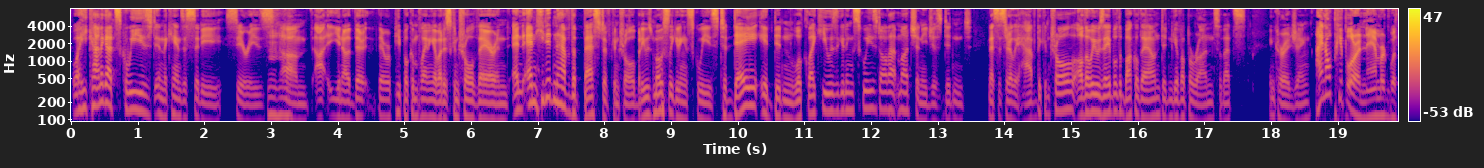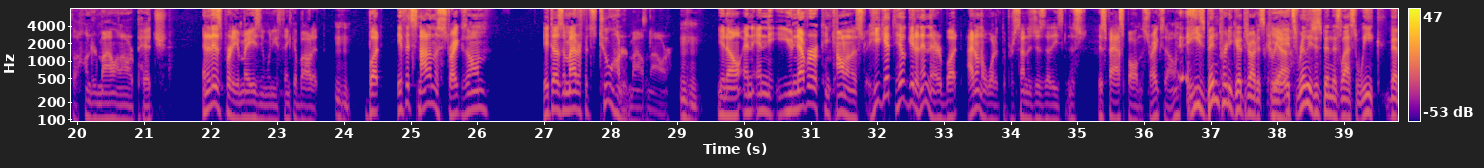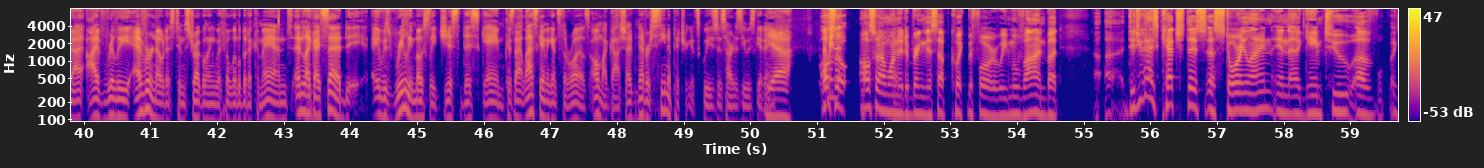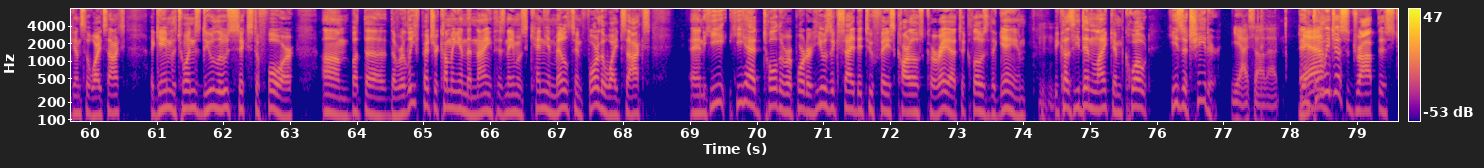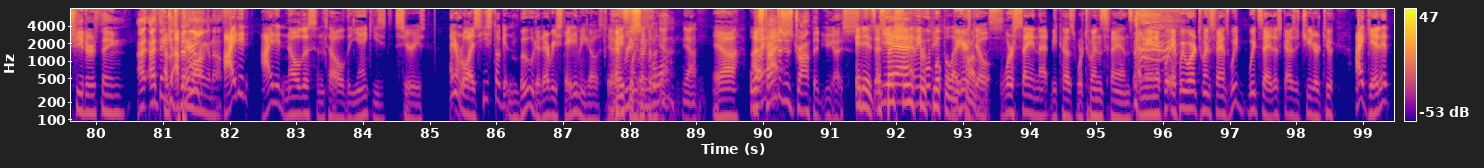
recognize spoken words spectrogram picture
Well, he kind of got squeezed in the Kansas City series. Mm-hmm. Um, I, you know, there there were people complaining about his control there, and, and and he didn't have the best of control, but he was mostly getting squeezed. Today, it didn't look like he was getting squeezed all that much, and he just didn't necessarily have the control. Although he was able to buckle down, didn't give up a run, so that's encouraging. I know people are enamored with a hundred mile an hour pitch, and it is pretty amazing when you think about it. Mm-hmm. But if it's not in the strike zone, it doesn't matter if it's two hundred miles an hour. Mm-hmm. You know, and and you never can count on a. stri- He get he'll get it in there, but I don't know what the percentage is that he's his, his fastball in the strike zone. He's been pretty good throughout his career. Yeah. It's really just been this last week that I, I've really ever noticed him struggling with a little bit of command. And like I said, it was really mostly just this game because that last game against the Royals, oh my gosh, I've never seen a pitcher get squeezed as hard as he was getting. Yeah. I mean, Also, also, I wanted to bring this up quick before we move on. But uh, did you guys catch this uh, storyline in uh, Game Two of against the White Sox? A game the Twins do lose six to four. Um, but the the relief pitcher coming in the ninth, his name was Keynan Middleton for the White Sox, and he he had told a reporter he was excited to face Carlos Correa to close the game because he didn't like him. "Quote: He's a cheater." Yeah, I saw that. And Yeah. can we just drop this cheater thing? I, I think it's been long enough. I didn't I didn't know this until the Yankees series. I didn't realize he's still getting booed at every stadium he goes to. Every Basically, single yeah, one? Yeah, Yeah. Well, it's I- time I- to just drop it, you guys. it is, especially yeah, I mean, for we- people we- like here's the deal. We're saying that because we're Twins fans. I mean, if we, if we weren't Twins fans, we'd we'd say this guy's a cheater too. I get it.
